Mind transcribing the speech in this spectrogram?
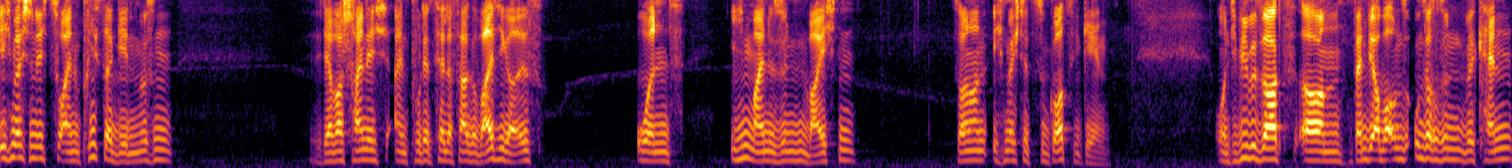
ich möchte nicht zu einem Priester gehen müssen, der wahrscheinlich ein potenzieller Vergewaltiger ist und ihm meine Sünden beichten, sondern ich möchte zu Gott gehen. Und die Bibel sagt, ähm, wenn wir aber uns, unsere Sünden bekennen,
